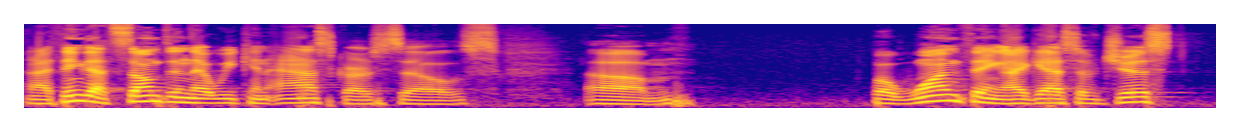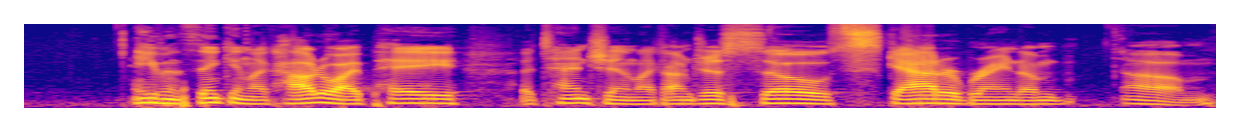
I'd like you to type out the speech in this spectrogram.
And I think that's something that we can ask ourselves. Um, but one thing, I guess, of just even thinking like how do i pay attention like i'm just so scatterbrained i'm um,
